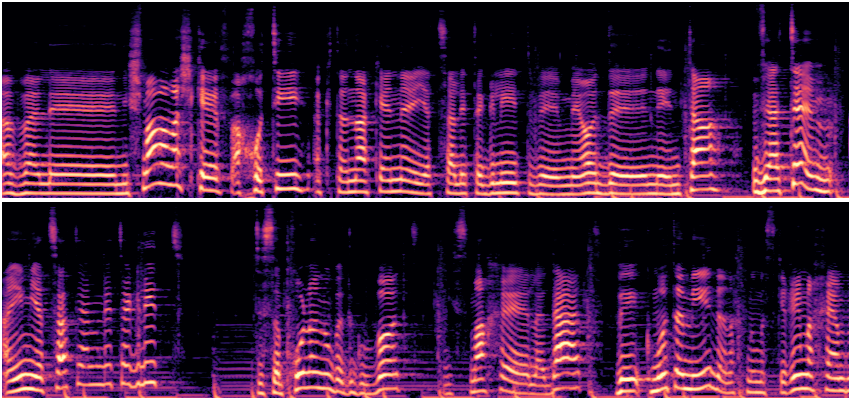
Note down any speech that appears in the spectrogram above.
אבל uh, נשמע ממש כיף. אחותי הקטנה כן uh, יצאה לתגלית ומאוד uh, נהנתה. ואתם, האם יצאתם לתגלית? תספחו לנו בתגובות, נשמח uh, לדעת. וכמו תמיד, אנחנו מזכירים לכם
